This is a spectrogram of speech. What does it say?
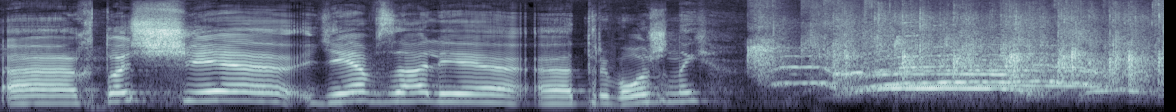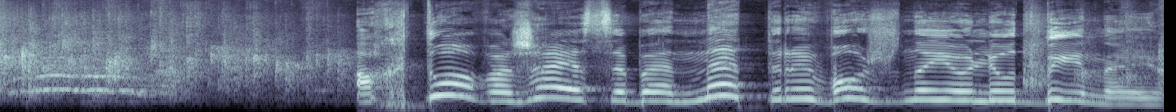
Е, хтось ще є в залі е, тривожний? А хто вважає себе нетривожною людиною?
